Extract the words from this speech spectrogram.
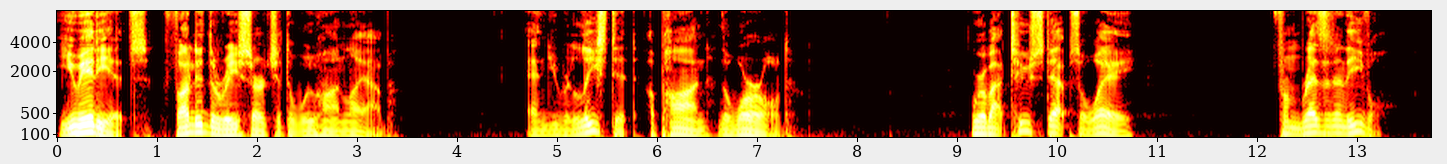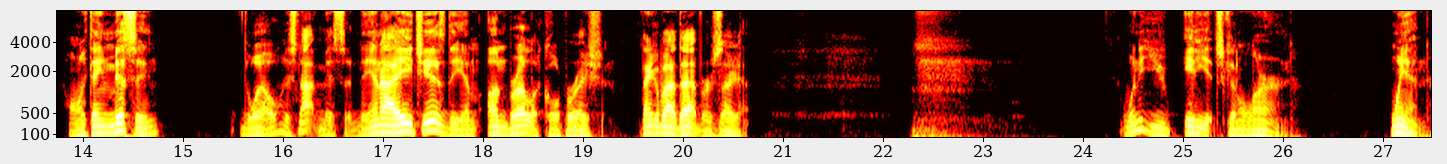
You idiots funded the research at the Wuhan lab and you released it upon the world. We're about two steps away from Resident Evil. Only thing missing, well, it's not missing. The NIH is the umbrella corporation. Think about that for a second. When are you idiots going to learn? When?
